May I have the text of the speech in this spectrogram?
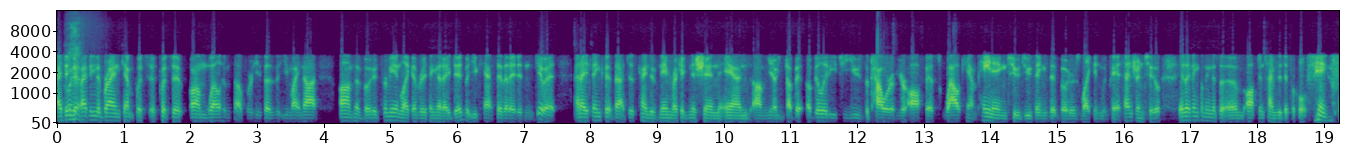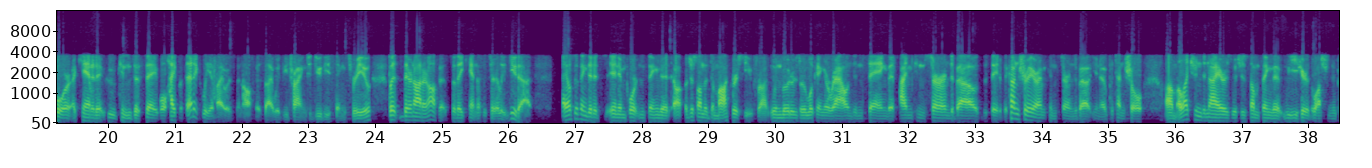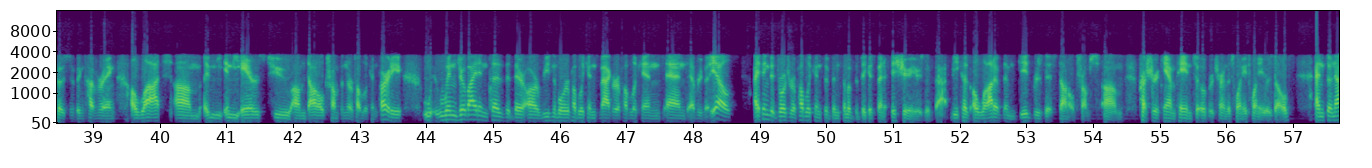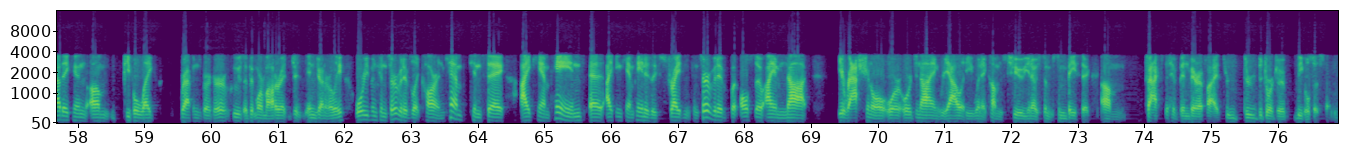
I think that, I think that Brian Kemp puts it puts it um, well himself, where he says that you might not um, have voted for me and like everything that I did, but you can't say that I didn't do it. And I think that that just kind of name recognition and um, you know ab- ability to use the power of your office while campaigning to do things that voters like and would pay attention to is I think something that's um, oftentimes a difficult thing for a candidate who can just say, well, hypothetically, if I was in office, I would be trying to do these things for you, but they're not in office, so they can't necessarily do that. I also think that it's an important thing that uh, just on the democracy front, when voters are looking around and saying that I'm concerned about the state of the country or I'm concerned about you know potential um, election deniers, which is something that we here at the Washington Post have been covering a lot um, in the in the to um, Donald Trump and the Republican Party. W- when Joe Biden says that there are reasonable Republicans, MAGA Republicans, and everybody else I think that Georgia Republicans have been some of the biggest beneficiaries of that because a lot of them did resist Donald Trump's um, pressure campaign to overturn the 2020 results. And so now they can, um, people like Raffensperger, who's a bit more moderate in generally, or even conservatives like Carr and Kemp can say, I campaigned, uh, I can campaign as a strident conservative, but also I am not irrational or, or denying reality when it comes to, you know, some, some basic um, facts that have been verified through, through the Georgia legal system.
